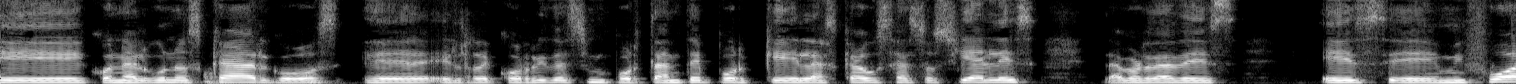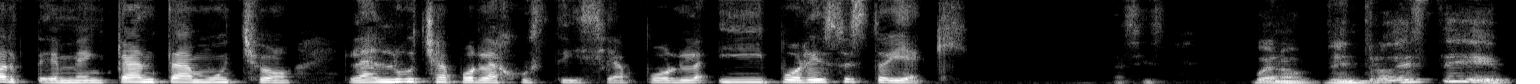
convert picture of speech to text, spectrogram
eh, con algunos cargos. Eh, el recorrido es importante porque las causas sociales, la verdad es, es eh, mi fuerte. Me encanta mucho la lucha por la justicia por y por eso estoy aquí. Así es. Bueno, dentro de este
